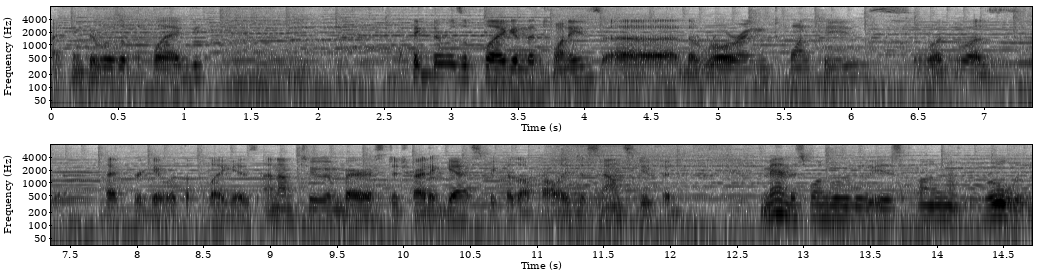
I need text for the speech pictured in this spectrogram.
I think there was a plague. I think there was a plague in the 20s, uh, the Roaring 20s. What was I forget what the plague is, and I'm too embarrassed to try to guess because I'll probably just sound stupid. Man, this one Wooloo is unruly.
